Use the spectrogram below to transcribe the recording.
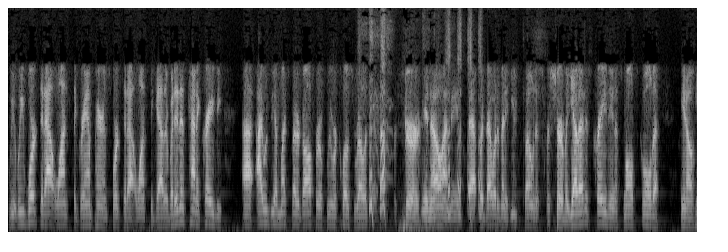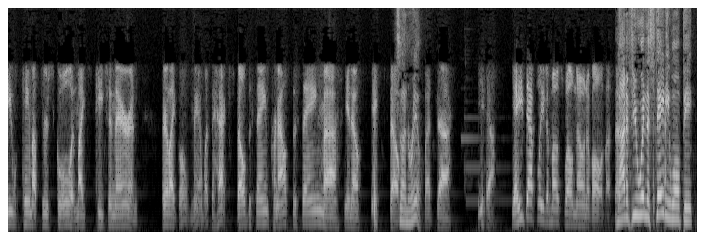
we we worked it out once. The grandparents worked it out once together, but it is kind of crazy. Uh, I would be a much better golfer if we were close relatives, that's for sure. You know, I mean that would that would have been a huge bonus for sure. But yeah, that is crazy in a small school to, you know, he came up through school and Mike's teaching there, and they're like, oh man, what the heck? Spelled the same, pronounced the same, uh, you know. so it's unreal. But uh, yeah. Yeah, he's definitely the most well known of all of us. That's Not if you win the state, he won't be.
